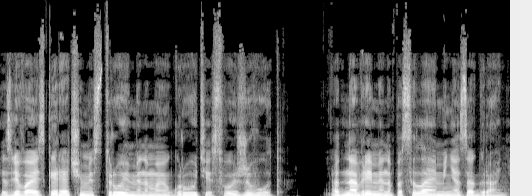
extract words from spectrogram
изливаясь горячими струями на мою грудь и свой живот, одновременно посылая меня за грань.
